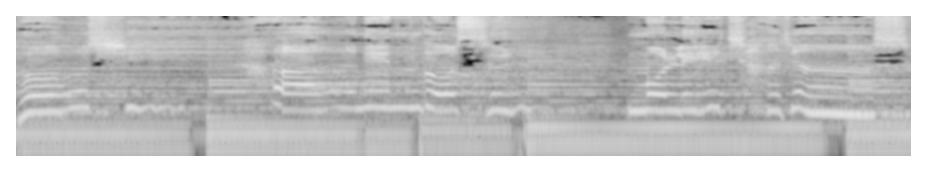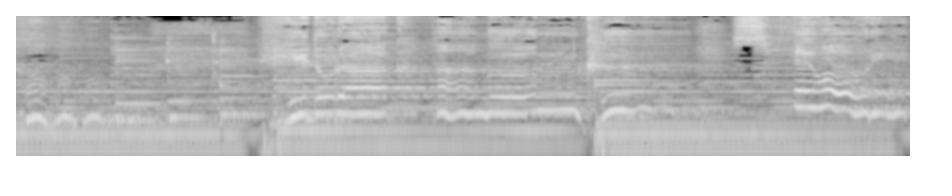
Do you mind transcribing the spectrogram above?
이곳이 아닌 곳을 멀리 찾아서 휘돌아감은 그 세월이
